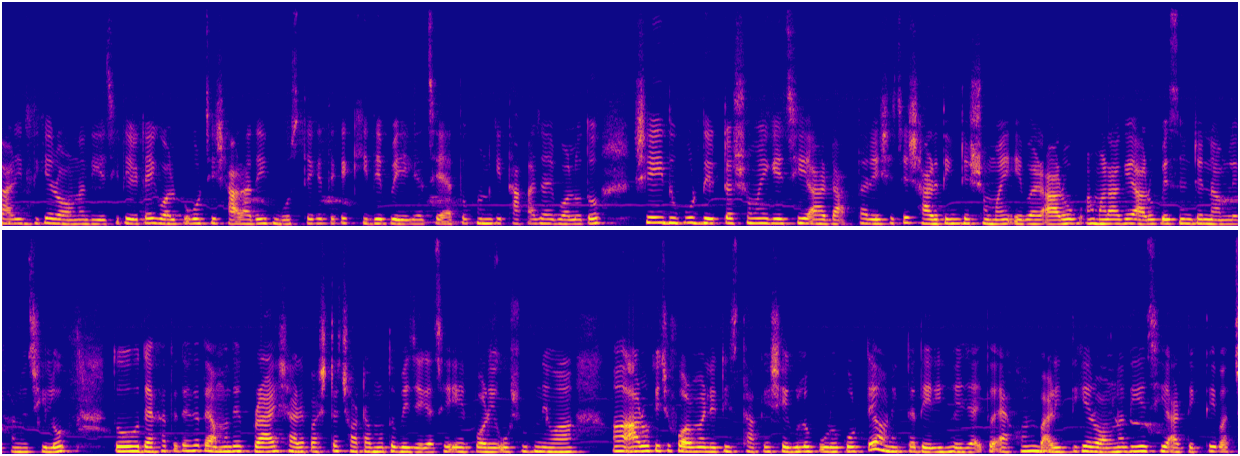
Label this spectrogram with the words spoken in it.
বাড়ির দিকে রওনা দিয়েছি। তো এটাই গল্প করছি, সারাদিন বসে থেকে থেকে খিদে পেয়ে গেছে। এতক্ষণ কি থাকা যায় বলো তো? সেই দুপুর দেড়টার সময় গেছি আর ডাক্তার এসেছে সাড়ে তিনটের সময়। এবার আরও, আমার আগে আরও পেশেন্টের নাম লেখানো ছিল। তো দেখাতে দেখাতে আমাদের প্রায় সাড়ে পাঁচটা, ছটা মতো বেজে গেছে। এরপরে ওষুধ নেওয়া আরও কিছু ফর্মালিটিস থাকে সেগুলো পুরো করতে অনেকটা দেরি হয়ে যায়। তো এখন বাড়ির দিকে রওনা দিয়েছি আর দেখতেই পাচ্ছ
